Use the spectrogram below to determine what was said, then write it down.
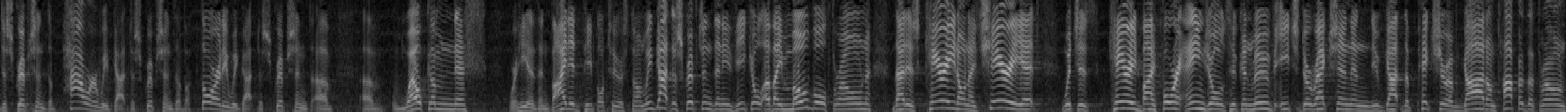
descriptions of power, we've got descriptions of authority, we've got descriptions of, of welcomeness, where he has invited people to his throne. We've got descriptions in Ezekiel of a mobile throne that is carried on a chariot, which is carried by four angels who can move each direction, and you've got the picture of God on top of the throne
